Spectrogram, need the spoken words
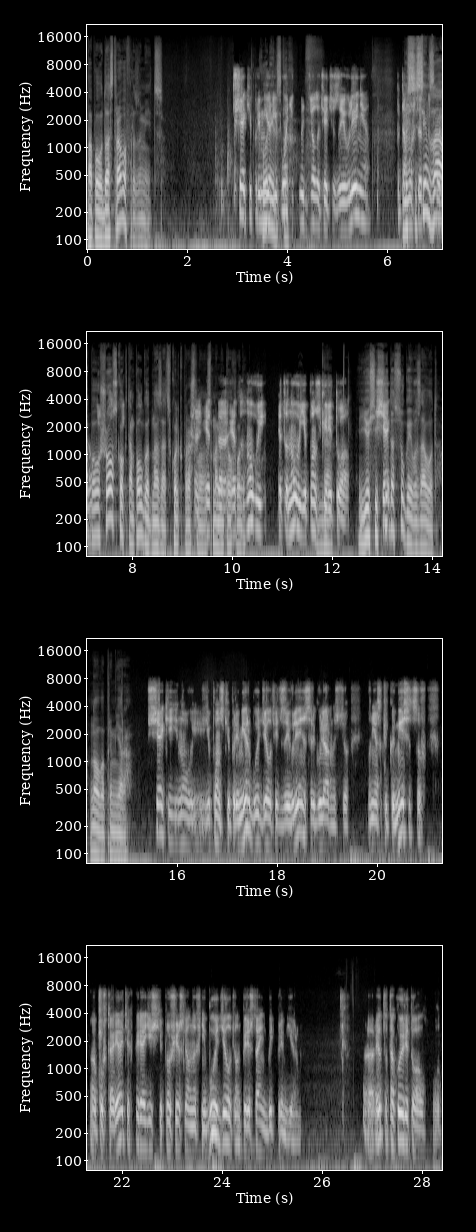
По поводу островов, разумеется. Всякий премьер Курильских. Японии будет делать эти заявления. Потому ну, что Синзаба это... ушел сколько там, полгода назад? Сколько прошло это, с момента ухода? Это новый, это новый японский да. ритуал. Йосихида Всяк... Суга его зовут, нового премьера. Всякий новый японский премьер будет делать эти заявления с регулярностью в несколько месяцев, э, повторять их периодически, потому что если он их не будет делать, он перестанет быть премьером. Э, это такой ритуал. Вот,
